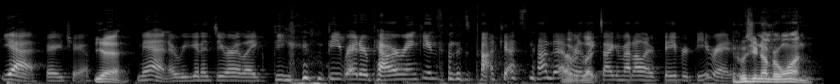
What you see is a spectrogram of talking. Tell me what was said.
Yeah, very true. Yeah, Man, are we gonna do our like B beat writer power rankings on this podcast now? I We're like, like- talking about all our favorite beat writers. who's your number one?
